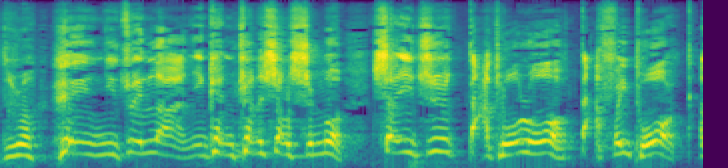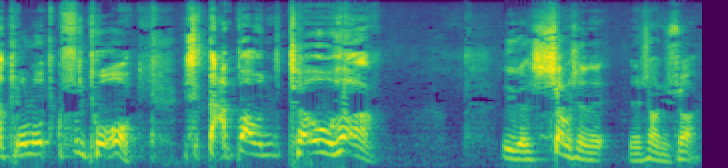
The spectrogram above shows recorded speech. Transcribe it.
他说嘿你最烂，你看你穿的像什么？像一只大陀螺，大肥驼，大陀螺，大肥驼，是打爆你头哈。那个相声的人上去说。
